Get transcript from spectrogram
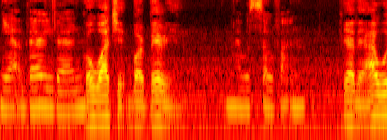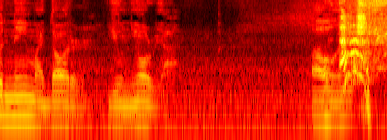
Yeah, very good. Go watch it, Barbarian. That was so fun. Yeah, that I would name my daughter Junioria. Oh,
